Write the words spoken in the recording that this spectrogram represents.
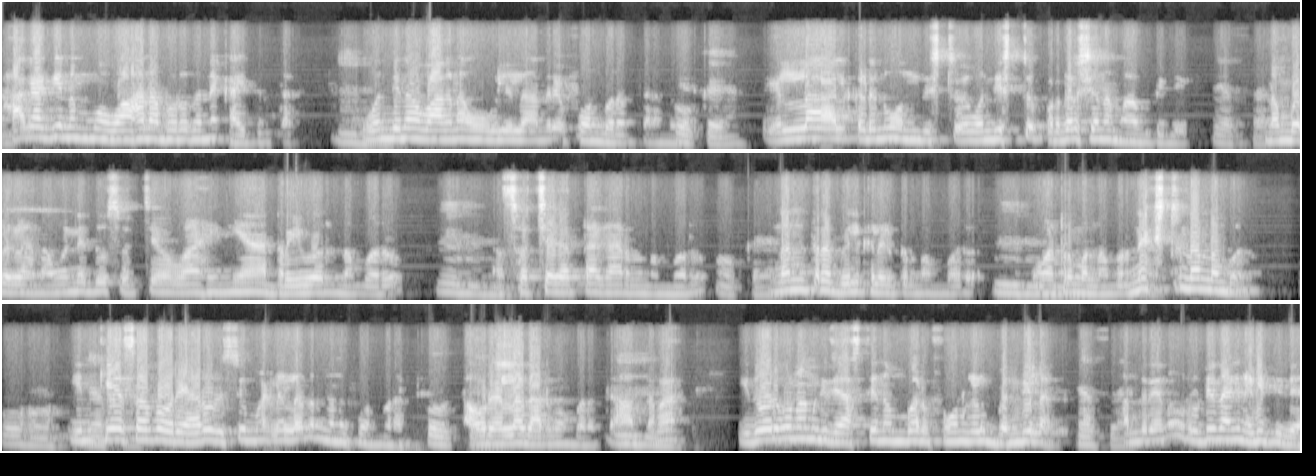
ಹಾಗಾಗಿ ನಮ್ಮ ವಾಹನ ಬರೋದನ್ನೇ ಕಾಯ್ತಿರ್ತಾರೆ. ಒಂದಿನ ವಾಹನ ಹೋಗ್ಲಿಲ್ಲ ಅಂದ್ರೆ ಫೋನ್ ಬರುತ್ತೆ ಎಲ್ಲಾ ಎಲ್ಲಾ ಕಡೆನೂ ಒಂದಿಷ್ಟು ಒಂದಿಷ್ಟು ಪ್ರದರ್ಶನ ಸರ್ ನಂಬರ್ಗಳನ್ನ. ಒಂದೇದು ಸ್ವಚ್ಛ ವಾಹಿನಿಯ ಡ್ರೈವರ್ ನಂಬರು ಸ್ವಚ್ಛಗತ್ತಾಗಾರರ ನಂಬರು ನಂತರ bill collector number waterman number next ನನ್ನ ನಂಬರ್ ಇನ್ ಕೇಸ್ ಆಫ್ ಅವ್ರು ಯಾರು ರಿಸೀವ್ ಮಾಡ್ಲಿಲ್ಲ ಅಂದ್ರೆ ನನಗೆ ಫೋನ್ ಬರುತ್ತೆ. ಅವ್ರೆಲ್ಲ ದಾಟ್ಕೊಂಡ್ ಬರುತ್ತೆ. ಆತರ ತರ ಇದುವರೆಗೂ ನನ್ಗೆ ಜಾಸ್ತಿ ನಂಬರ್ ಫೋನ್ಗಳು ಬಂದಿಲ್ಲ. ಅಂದ್ರೆ ರುಟೀನ್ ಅಂದ್ರೇನು ರೂಟೀನ್ ಆಗಿ ನಡೀತಿದೆ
